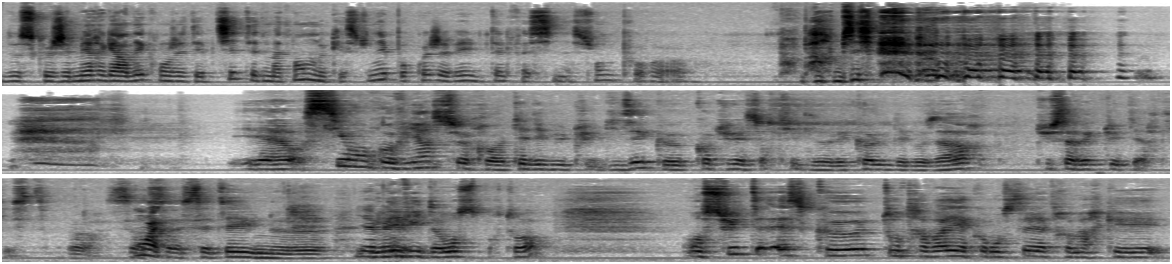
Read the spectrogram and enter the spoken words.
de ce que j'aimais regarder quand j'étais petite et de maintenant me questionner pourquoi j'avais une telle fascination pour, euh, pour Barbie. et alors, si on revient sur euh, tes débuts, tu disais que quand tu es sortie de l'école des beaux-arts, tu savais que tu étais artiste. Voilà, c'était une, une évidence pour toi. Ensuite, est-ce que ton travail a commencé à être remarqué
